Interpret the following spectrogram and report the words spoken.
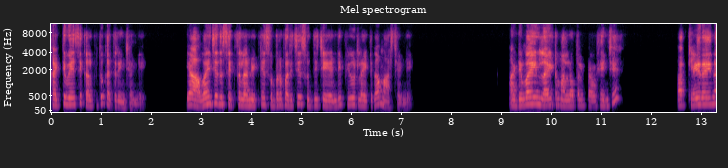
కట్టివేసి కలుపుతూ కత్తిరించండి. యా అవాంఛిత శక్తులన్నింటినీ శుభ్రపరిచి శుద్ధి చేయండి ప్యూర్ లైట్గా మార్చండి. ఆ డివైన్ లైట్ మన లోపల ప్రవహించి ఆ క్లియర్ అయిన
